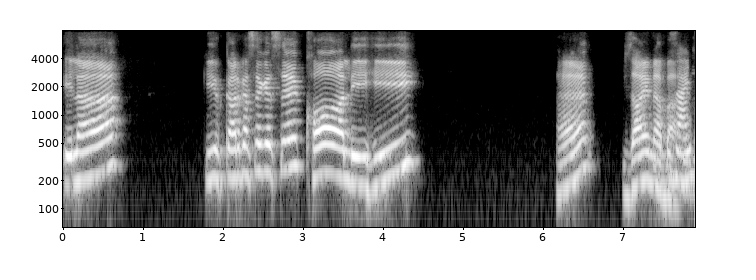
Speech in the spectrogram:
ইলা কি কার কাছে গেছে খলিহি হ্যাঁ জাইনাবা জাইন-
